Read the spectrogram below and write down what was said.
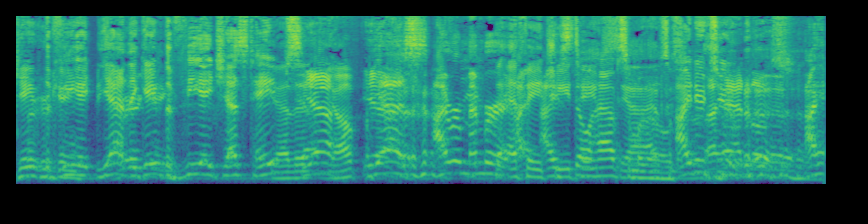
gave Burger the King. VH? Yeah, they Burger gave the VHS tapes. Yeah, they- Yeah. Yup. Yes, I remember. The I- FHE I still tapes, have some of yeah, those. I do too. I had those. I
